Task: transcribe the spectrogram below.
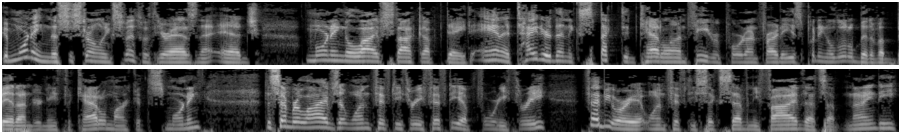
Good morning. This is Sterling Smith with your ASNA Edge morning livestock update. And a tighter than expected cattle on feed report on Friday is putting a little bit of a bid underneath the cattle market this morning. December lives at 153.50 up 43. February at 156.75 that's up 90.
